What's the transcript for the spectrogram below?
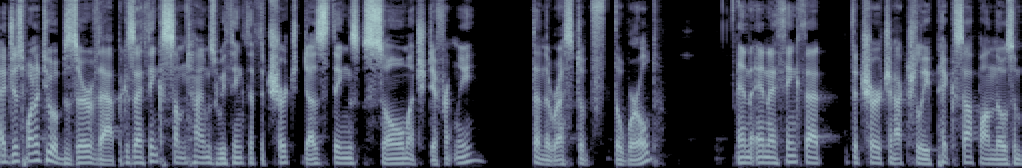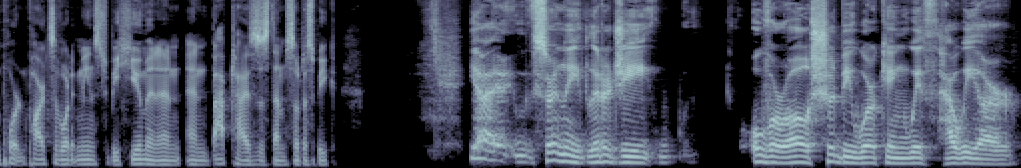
i just wanted to observe that because i think sometimes we think that the church does things so much differently than the rest of the world. And and i think that the church actually picks up on those important parts of what it means to be human and and baptizes them so to speak. Yeah certainly liturgy overall should be working with how we are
